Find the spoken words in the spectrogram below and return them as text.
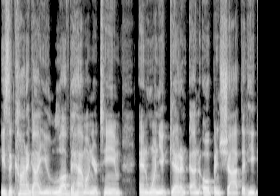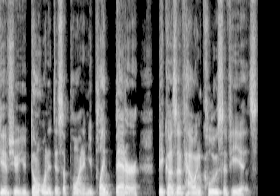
He's the kind of guy you love to have on your team. And when you get an, an open shot that he gives you, you don't want to disappoint him. You play better because of how inclusive he is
